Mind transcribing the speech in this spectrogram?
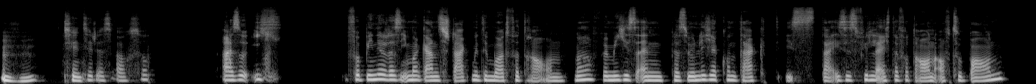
Mhm. Sehen Sie das auch so? Also ich verbinde das immer ganz stark mit dem Wort Vertrauen. Ne? Für mich ist ein persönlicher Kontakt, ist, da ist es viel leichter, Vertrauen aufzubauen.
